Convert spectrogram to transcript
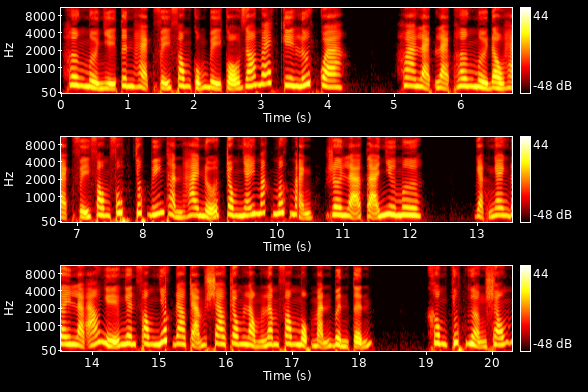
Hơn 10 nhị tinh hạt vĩ phong cũng bị cổ gió mát kia lướt qua. Hoa lạp lạp hơn 10 đầu hạt vĩ phong phúc chốc biến thành hai nửa trong nháy mắt mất mạng, rơi lả tả như mưa. Gạch ngang đây là áo nghĩa nghênh phong nhất đao trảm sao trong lòng Lâm Phong một mảnh bình tĩnh, không chút gợn sóng.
